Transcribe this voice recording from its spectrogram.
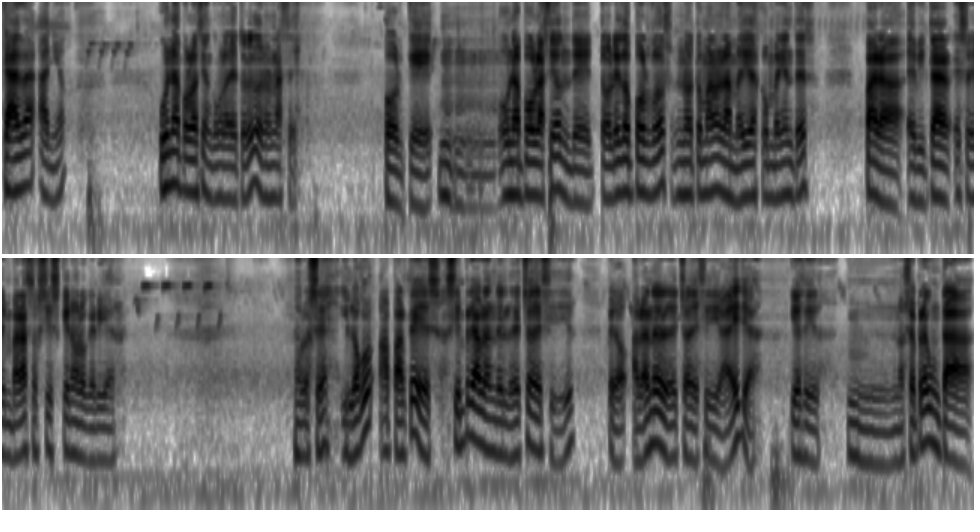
Cada año una población como la de Toledo no nace. Porque mm, una población de Toledo por dos no tomaron las medidas convenientes para evitar ese embarazo si es que no lo querían. No lo sé. Y luego, aparte es, siempre hablan del derecho a decidir, pero hablan del derecho a decidir a ella. Quiero decir, mm, no se pregunta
